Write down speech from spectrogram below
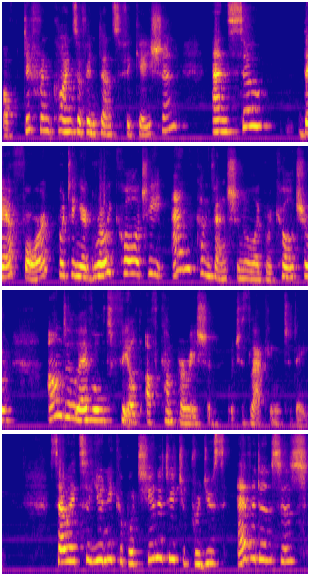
of different kinds of intensification, and so therefore putting agroecology and conventional agriculture on the leveled field of comparison, which is lacking today. So it's a unique opportunity to produce evidences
